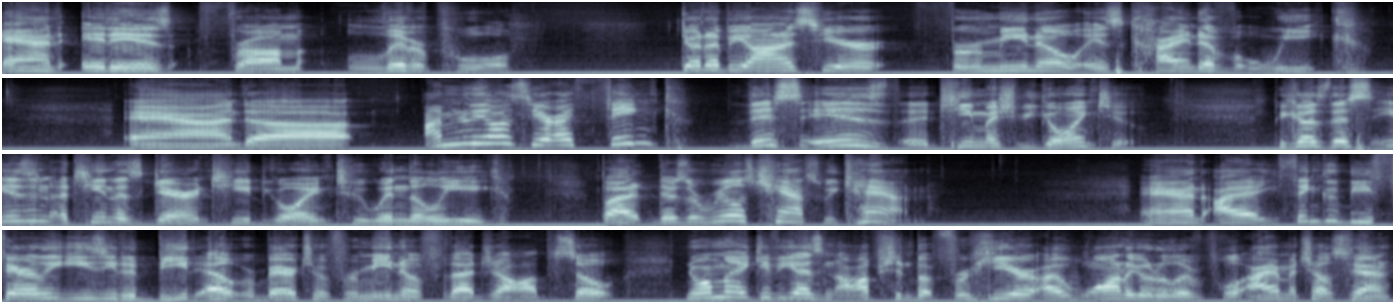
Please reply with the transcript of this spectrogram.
and it is from Liverpool. Gotta be honest here, Firmino is kind of weak. And, uh, I'm gonna be honest here, I think this is the team I should be going to. Because this isn't a team that's guaranteed going to win the league. But there's a real chance we can. And I think it would be fairly easy to beat out Roberto Firmino for that job. So normally I give you guys an option, but for here I want to go to Liverpool. I am a Chelsea fan,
